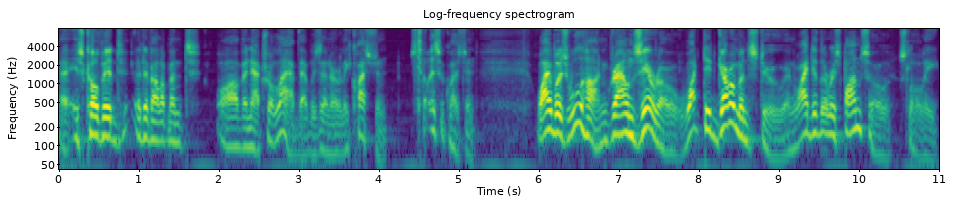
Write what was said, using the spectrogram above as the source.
Uh, is COVID a development of a natural lab? That was an early question. Still is a question. Why was Wuhan ground zero? What did governments do, and why did they respond so slowly?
